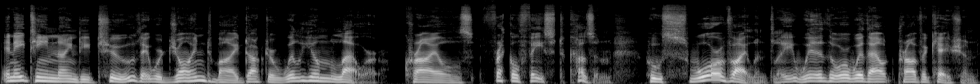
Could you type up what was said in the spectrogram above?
In 1892, they were joined by Dr. William Lauer, Crile's freckle faced cousin, who swore violently with or without provocation,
